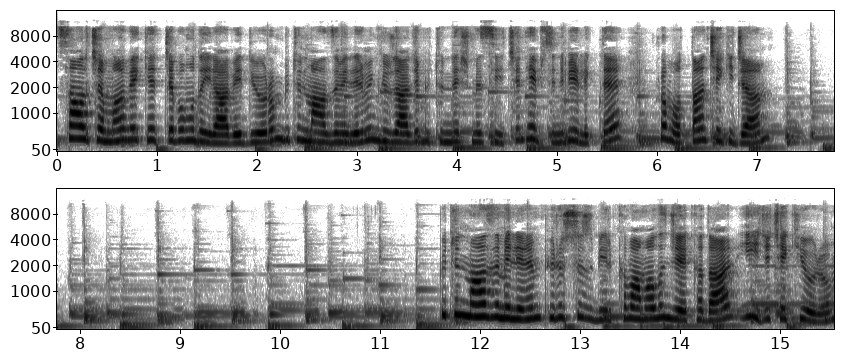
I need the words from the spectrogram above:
salçamı ve ketçapımı da ilave ediyorum. Bütün malzemelerimin güzelce bütünleşmesi için hepsini birlikte robottan çekeceğim. Bütün malzemelerin pürüzsüz bir kıvam alıncaya kadar iyice çekiyorum.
